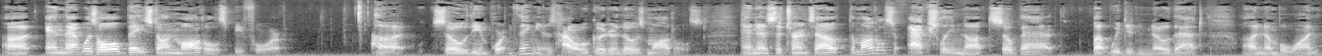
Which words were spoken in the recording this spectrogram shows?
Uh, and that was all based on models before. Uh, so the important thing is how good are those models? And as it turns out, the models are actually not so bad. But we didn't know that, uh, number one.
